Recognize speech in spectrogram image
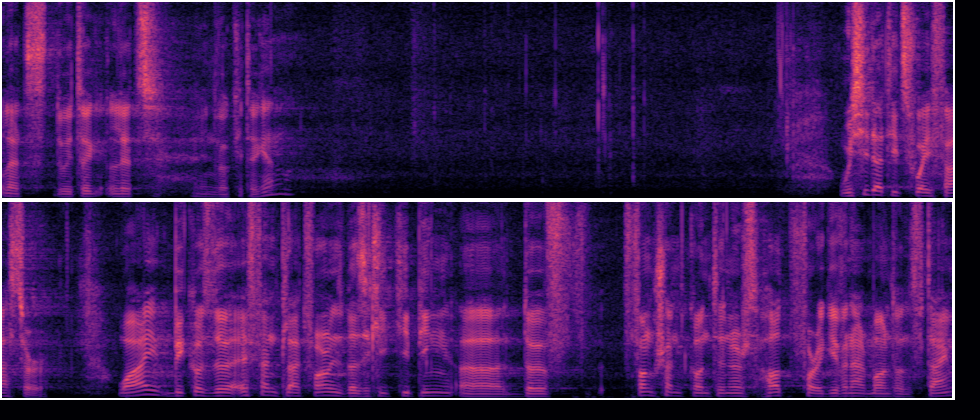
let's do it. Let's invoke it again. We see that it's way faster. Why? Because the FN platform is basically keeping uh, the function containers hot for a given amount of time,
